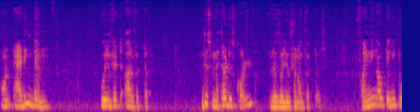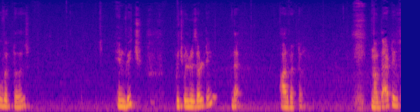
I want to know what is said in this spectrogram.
on adding them we'll get r vector. This method is called resolution of vectors. Finding out any two vectors in which which will result in the r vector. Now that is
